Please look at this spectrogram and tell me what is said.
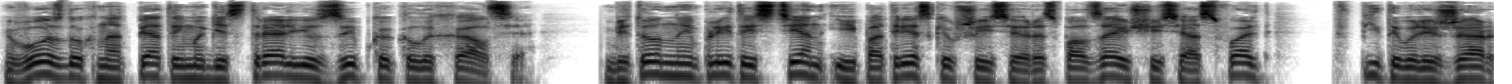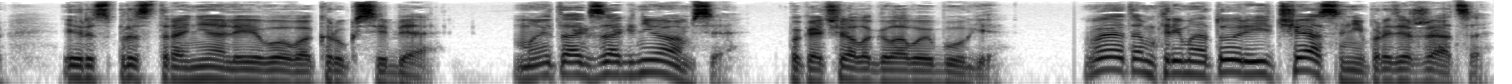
Воздух над пятой магистралью зыбко колыхался. Бетонные плиты стен и потрескавшийся, расползающийся асфальт впитывали жар и распространяли его вокруг себя. «Мы так загнемся», — покачала головой Буги. «В этом крематории часа не продержаться».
